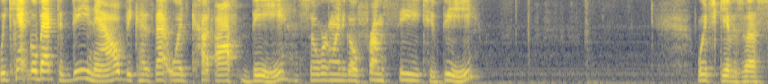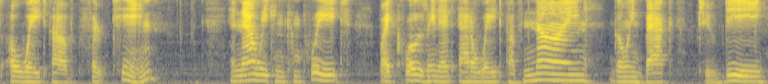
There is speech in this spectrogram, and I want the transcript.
We can't go back to D now because that would cut off B. So we're going to go from C to B, which gives us a weight of 13. And now we can complete by closing it at a weight of 9, going back to D.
